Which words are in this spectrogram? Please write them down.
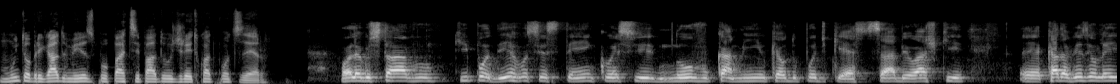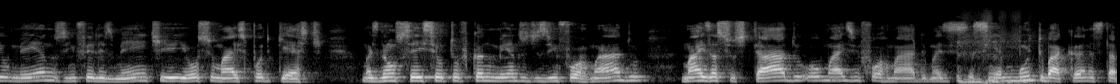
Muito obrigado mesmo por participar do Direito 4.0. Olha, Gustavo, que poder vocês têm com esse novo caminho que é o do podcast, sabe? Eu acho que é, cada vez eu leio menos, infelizmente, e ouço mais podcast, mas não sei se eu estou ficando menos desinformado, mais assustado ou mais informado, mas assim é muito bacana, está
